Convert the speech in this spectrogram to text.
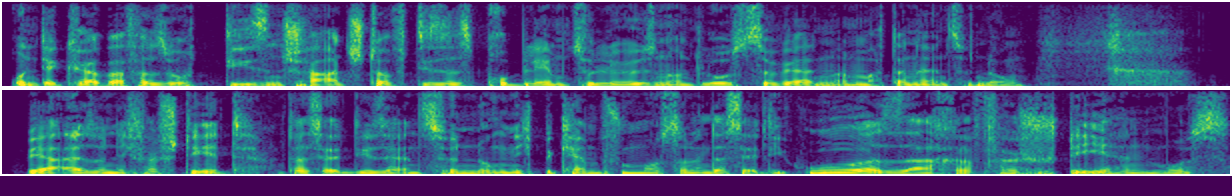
Und der Körper versucht, diesen Schadstoff, dieses Problem zu lösen und loszuwerden und macht dann eine Entzündung. Wer also nicht versteht, dass er diese Entzündung nicht bekämpfen muss, sondern dass er die Ursache verstehen muss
